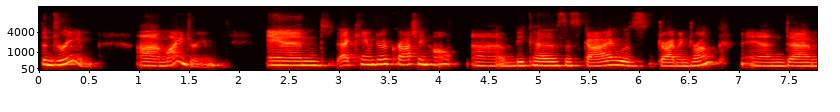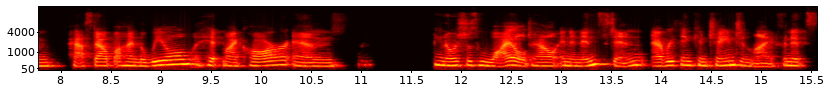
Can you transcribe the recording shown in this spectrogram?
the dream, uh, my dream. And that came to a crashing halt uh, because this guy was driving drunk and um, passed out behind the wheel, hit my car. And, you know, it's just wild how in an instant everything can change in life. And it's,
